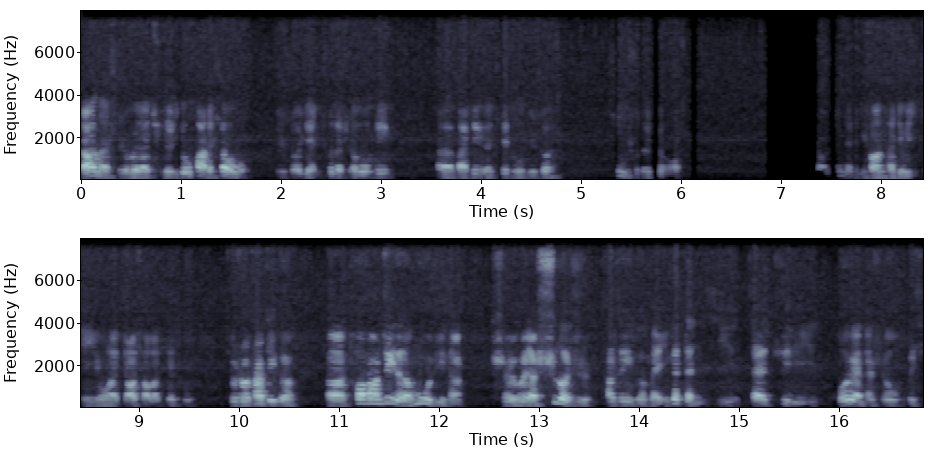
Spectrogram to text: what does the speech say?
主要呢是为了取得优化的效果。比如说远处的时候，我可以呃把这个贴图，比如说近处的时候，较近的地方它就已经用了较小的贴图。就是说它这个呃拖放这个的目的呢，是为了设置它这个每一个等级在距离多远的时候会显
